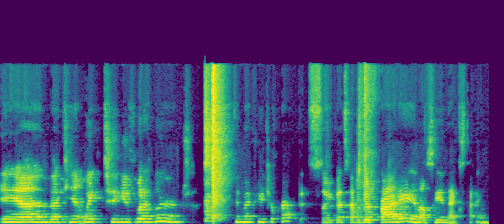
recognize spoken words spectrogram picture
And I can't wait to use what I learned in my future practice. So you guys have a good Friday and I'll see you next time.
